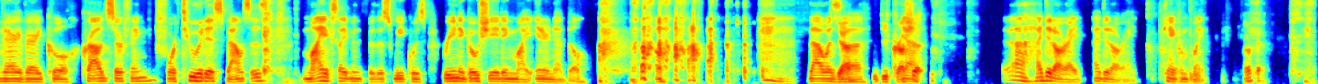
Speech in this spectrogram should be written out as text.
Very, very cool. Crowd surfing, fortuitous bounces. my excitement for this week was renegotiating my internet bill. oh. that was yeah. uh you crush yeah. it uh, I did all right. I did all right. Can't complain. Okay.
